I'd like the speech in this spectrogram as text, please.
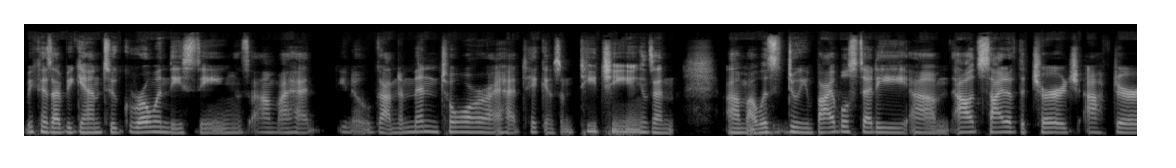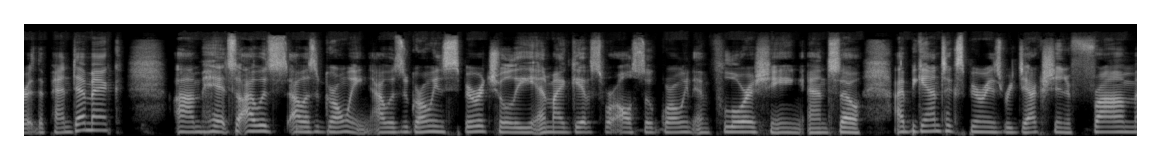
because I began to grow in these things. Um, I had you know, gotten a mentor. I had taken some teachings and um, I was doing Bible study um, outside of the church after the pandemic um, hit. So I was, I was growing. I was growing spiritually and my gifts were also growing and flourishing. And so I began to experience rejection from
